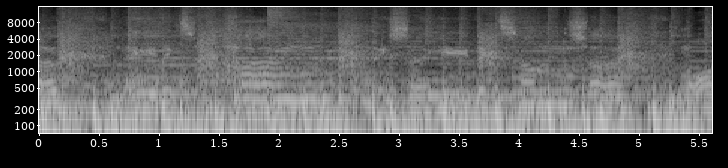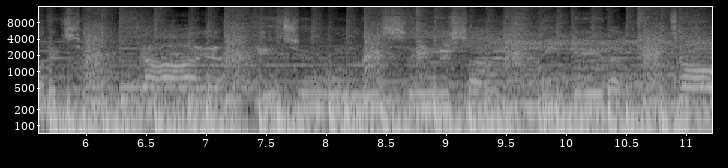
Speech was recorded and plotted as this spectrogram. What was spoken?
你的沉香，你细意的斟酌，我的长街已转换了四乡。你记得祈祷，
